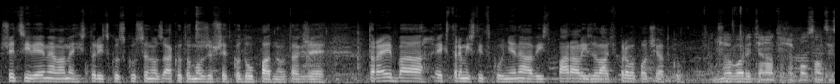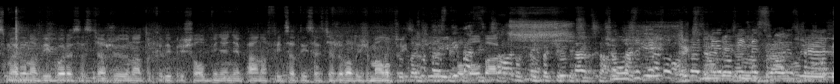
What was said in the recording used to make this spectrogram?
všetci vieme, máme historickú skúsenosť, ako to môže všetko dopadnúť. Takže treba extremistickú nenávisť paralizovať v prvopočiatku. Čo hovoríte na to, že poslanci Smeru na výbore sa stiažujú na to, kedy prišlo obvinenie pána Fica, tí sa stiažovali, že malo prísť po voľbách. Môžete počkať, my robíme svoju prácu.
